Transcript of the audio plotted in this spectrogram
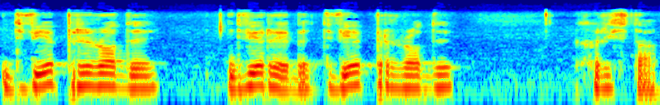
две природы, две рыбы, две природы Христа.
